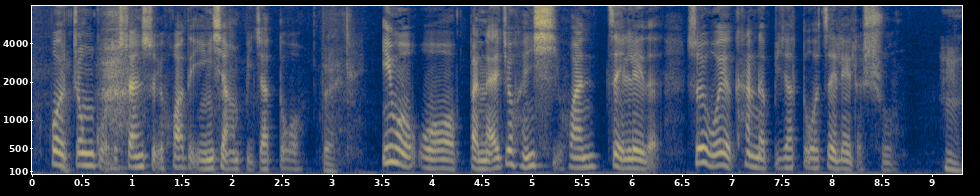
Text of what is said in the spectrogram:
或者中国的山水画的影响比较多。对，因为我本来就很喜欢这一类的，所以我也看了比较多这类的书。嗯，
